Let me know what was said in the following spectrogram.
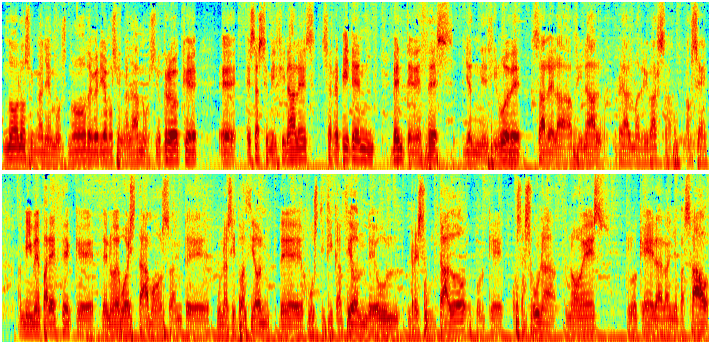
no nos engañemos, no deberíamos engañarnos. Yo creo que eh, esas semifinales se repiten 20 veces y en 19 sale la final Real Madrid-Barça. No sé, a mí me parece que de nuevo estamos ante una situación de justificación de un resultado, porque Osasuna no es lo que era el año pasado.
